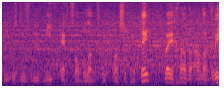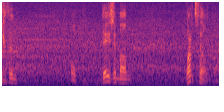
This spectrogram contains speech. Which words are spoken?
Die is dus nu niet echt van belang voor het klassement. Nee, wij gaan de aandacht richten op deze man, Bart Veldkamp.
